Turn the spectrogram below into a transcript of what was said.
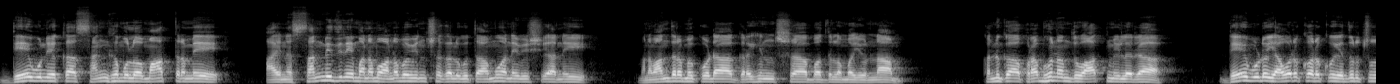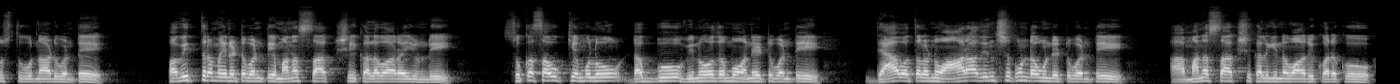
దేవుని యొక్క సంఘములో మాత్రమే ఆయన సన్నిధిని మనము అనుభవించగలుగుతాము అనే విషయాన్ని మనమందరము కూడా గ్రహించబద్దులమై ఉన్నాం. కనుక ప్రభునందు ఆత్మీయులరా దేవుడు ఎవరి కొరకు ఎదురు చూస్తూ ఉన్నాడు అంటే పవిత్రమైనటువంటి మనస్సాక్షి కలవారయుండి సుఖ సౌఖ్యములు డబ్బు వినోదము అనేటువంటి దేవతలను ఆరాధించకుండా ఉండేటువంటి ఆ మనస్సాక్షి కలిగిన వారి కొరకు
